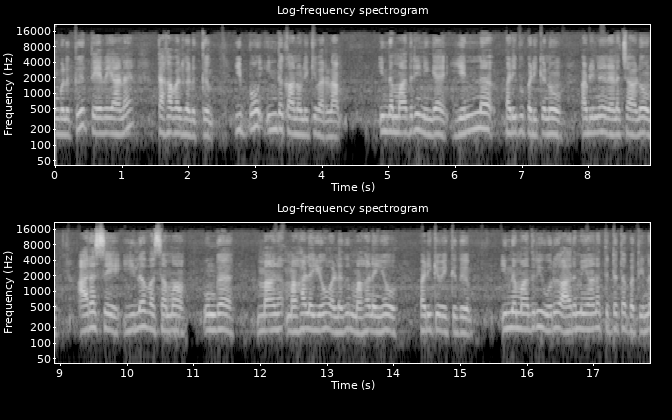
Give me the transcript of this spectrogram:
உங்களுக்கு தேவையான தகவல்களுக்கு. இப்போ இந்த காணொளிக்கு வரலாம். இந்த மாதிரி நீங்க என்ன படிப்பு படிக்கணும் அப்படின்னு நினைச்சாலும் அரசே இலவசமா உங்க ம மகளையோ அல்லது மகனையோ படிக்க வைக்குது. இந்த மாதிரி ஒரு அருமையான திட்டத்தை பத்தின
